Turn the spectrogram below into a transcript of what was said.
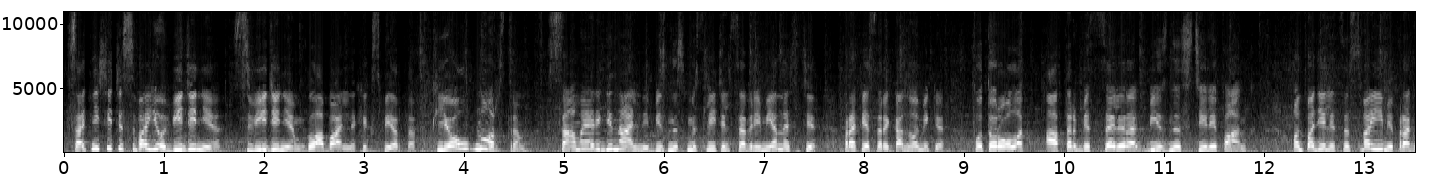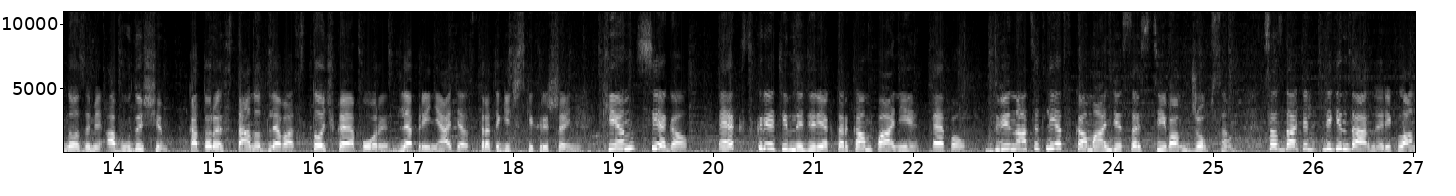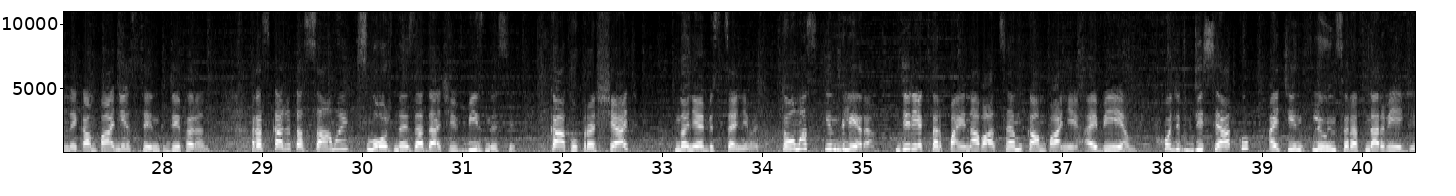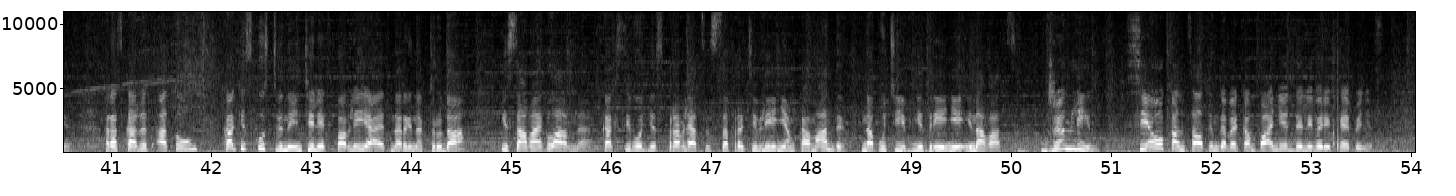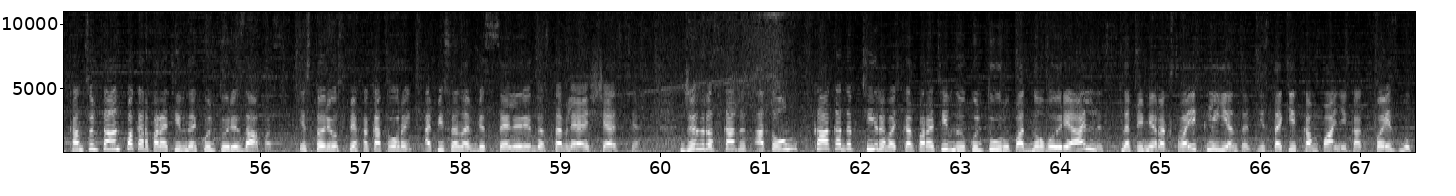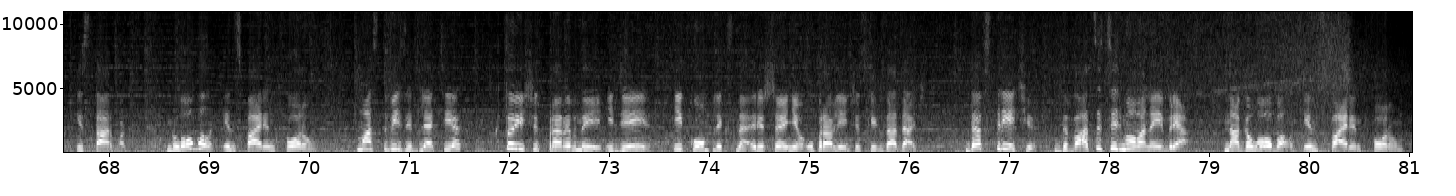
Соотнесите свое видение с видением глобальных экспертов. Кьол Норстром – самый оригинальный бизнес-мыслитель современности, профессор экономики, футуролог, автор бестселлера «Бизнес в стиле фанк», он поделится своими прогнозами о будущем, которые станут для вас точкой опоры для принятия стратегических решений. Кен Сегал, экс-креативный директор компании Apple, 12 лет в команде со Стивом Джобсом, создатель легендарной рекламной кампании Think Different, расскажет о самой сложной задаче в бизнесе – как упрощать, но не обесценивать. Томас Инглера, директор по инновациям компании IBM, входит в десятку IT-инфлюенсеров Норвегии – расскажет о том, как искусственный интеллект повлияет на рынок труда и самое главное, как сегодня справляться с сопротивлением команды на пути внедрения инноваций. Джен Лин, SEO консалтинговой компании Delivery Happiness, консультант по корпоративной культуре Запад, история успеха которой описана в бестселлере «Доставляя счастье». Джен расскажет о том, как адаптировать корпоративную культуру под новую реальность на примерах своих клиентов из таких компаний, как Facebook и Starbucks. Global Inspiring Forum must-visit для тех, кто ищет прорывные идеи и комплексное решение управленческих задач. До встречи 27 ноября на Global Inspiring Forum.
